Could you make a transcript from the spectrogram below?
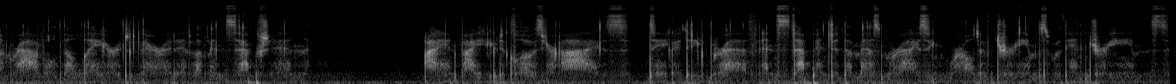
unravel the layered narrative of Inception. I invite you to close your eyes, take a deep breath, and step into the mesmerizing world of dreams within dreams.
